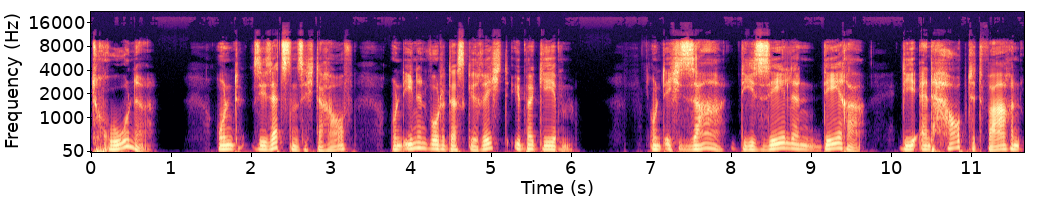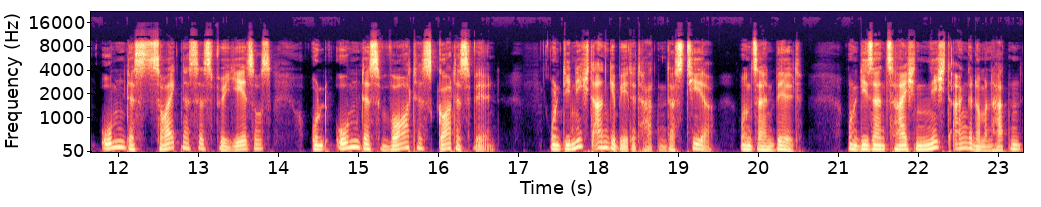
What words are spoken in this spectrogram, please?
Throne, und sie setzten sich darauf, und ihnen wurde das Gericht übergeben. Und ich sah die Seelen derer, die enthauptet waren um des Zeugnisses für Jesus und um des Wortes Gottes willen, und die nicht angebetet hatten das Tier und sein Bild, und die sein Zeichen nicht angenommen hatten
